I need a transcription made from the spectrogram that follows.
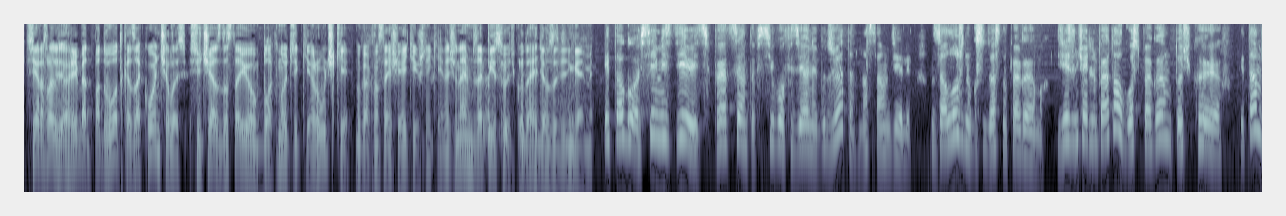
все расслабились. Ребят, подводка закончилась. Сейчас достаем блокнотики, ручки, ну, как настоящие айтишники, и начинаем записывать, куда идем за деньгами. Итого, 79% всего федерального бюджета, на самом деле, заложено в государственных программах. Есть замечательный портал госпрограмм.рф, и там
